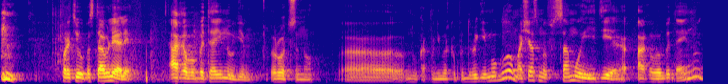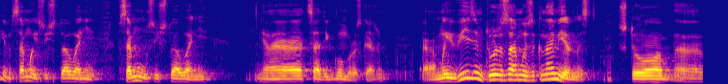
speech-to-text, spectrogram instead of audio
противопоставляли Агава Бетайнугим Родсену, э, ну, как бы немножко под другим углом, а сейчас мы в самой идее Агава Бетайнугим, в, самой существовании, в самом существовании э, Цадик Гумру, скажем, Э, мы видим ту же самую закономерность, что э,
